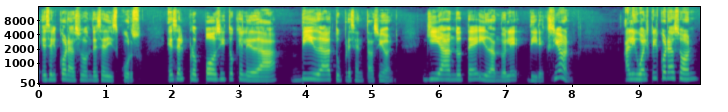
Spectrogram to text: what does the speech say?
es el corazón de ese discurso. Es el propósito que le da vida a tu presentación, guiándote y dándole dirección. Al igual que el corazón,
